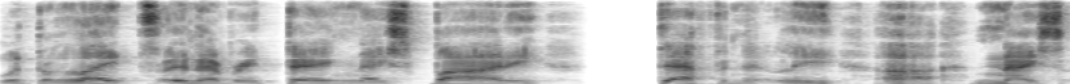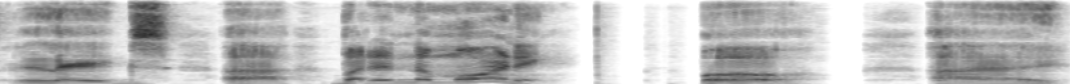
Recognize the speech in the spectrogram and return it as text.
with the lights and everything, nice body, definitely nice legs. but in the morning, oh, I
